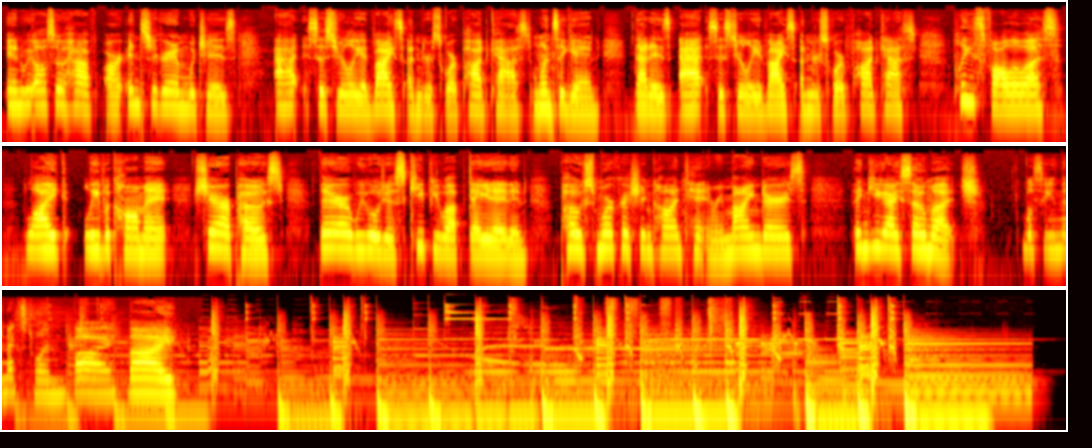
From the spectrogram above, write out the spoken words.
And we also have our Instagram, which is at sisterly advice underscore podcast. Once again, that is at sisterly advice underscore podcast. Please follow us, like, leave a comment, share our post. There, we will just keep you updated and post more Christian content and reminders. Thank you guys so much. We'll see you in the next one. Bye. Bye.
